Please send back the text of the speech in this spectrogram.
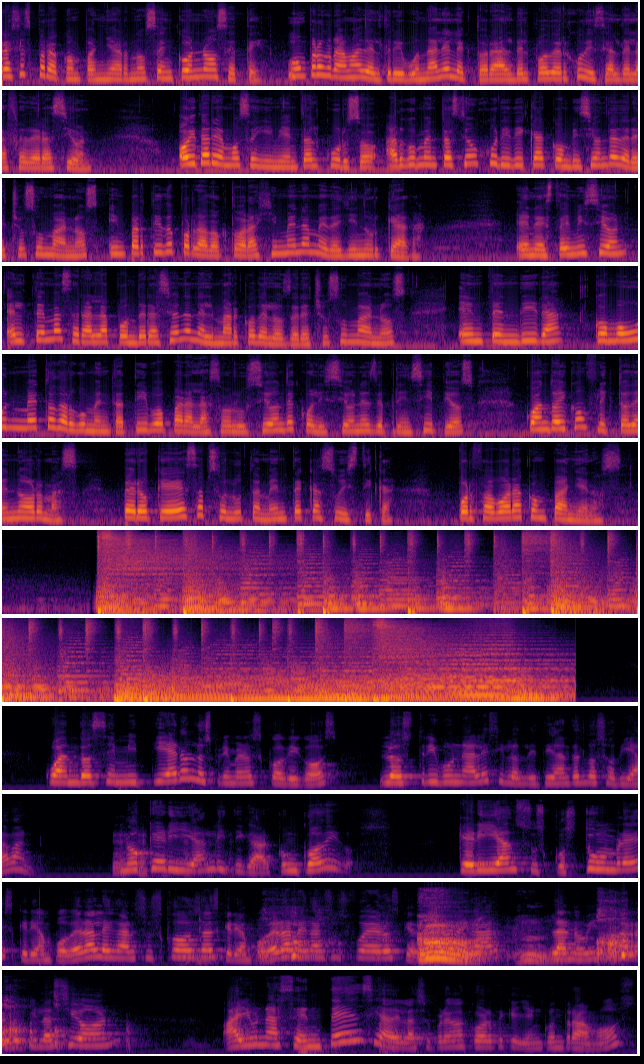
Gracias por acompañarnos en Conócete, un programa del Tribunal Electoral del Poder Judicial de la Federación. Hoy daremos seguimiento al curso Argumentación Jurídica con Visión de Derechos Humanos impartido por la doctora Jimena Medellín Urqueaga. En esta emisión, el tema será la ponderación en el marco de los derechos humanos, entendida como un método argumentativo para la solución de colisiones de principios cuando hay conflicto de normas, pero que es absolutamente casuística. Por favor, acompáñenos. Cuando se emitieron los primeros códigos, los tribunales y los litigantes los odiaban. No querían litigar con códigos. Querían sus costumbres, querían poder alegar sus cosas, querían poder alegar sus fueros, querían alegar la novísima recopilación. Hay una sentencia de la Suprema Corte que ya encontramos,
